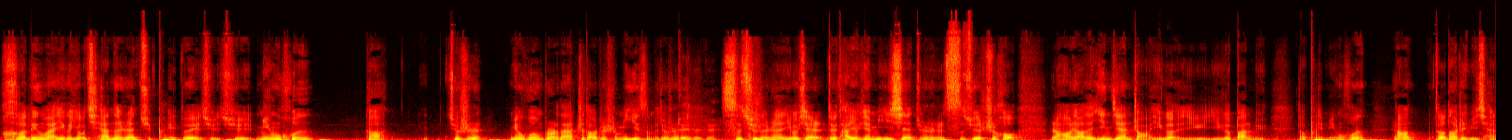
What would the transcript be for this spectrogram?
和另外一个有钱的人去配对，去去冥婚，啊，就是冥婚，不知道大家知道这什么意思吗？就是对对对，死去的人有些对他有些迷信，就是死去了之后，然后要在阴间找一个一个一个伴侣，要配冥婚，然后得到这笔钱。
